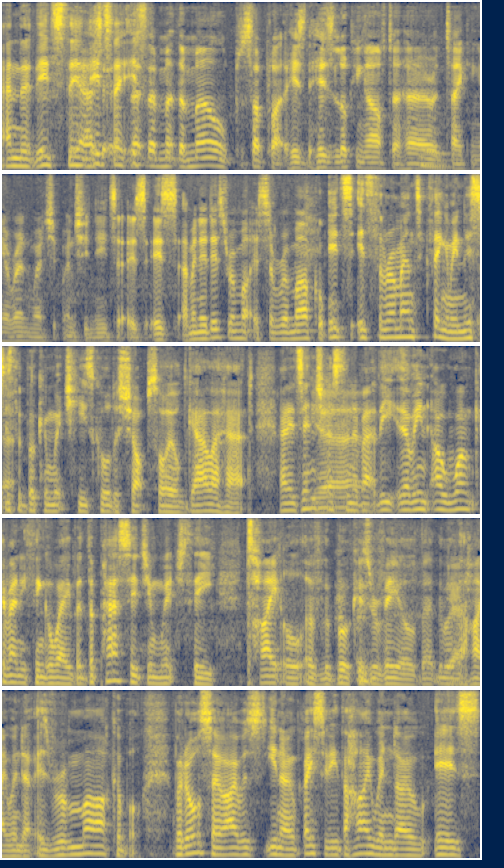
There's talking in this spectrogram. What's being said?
and that it's the Yeah, it's, it's, the, it's the, the, the Merle subplot, his his looking after her and hmm. taking her in when she when she needs it is is I mean it is remar- it's a remarkable. it's it's the romantic thing. I mean, this is the book in which he's called a shop soiled Galahad, and it's interesting Yeah. about the. I mean, I won't give anything away, but the passage in which the title of the book is hmm. revealed, that with Yeah. the high window, is remarkable. But also, I was, you know, basically the high window is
